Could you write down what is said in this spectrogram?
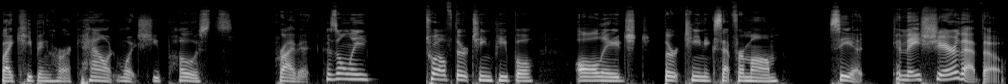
by keeping her account and what she posts private. Because only 12, 13 people, all aged 13 except for mom, see it. Can they share that though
